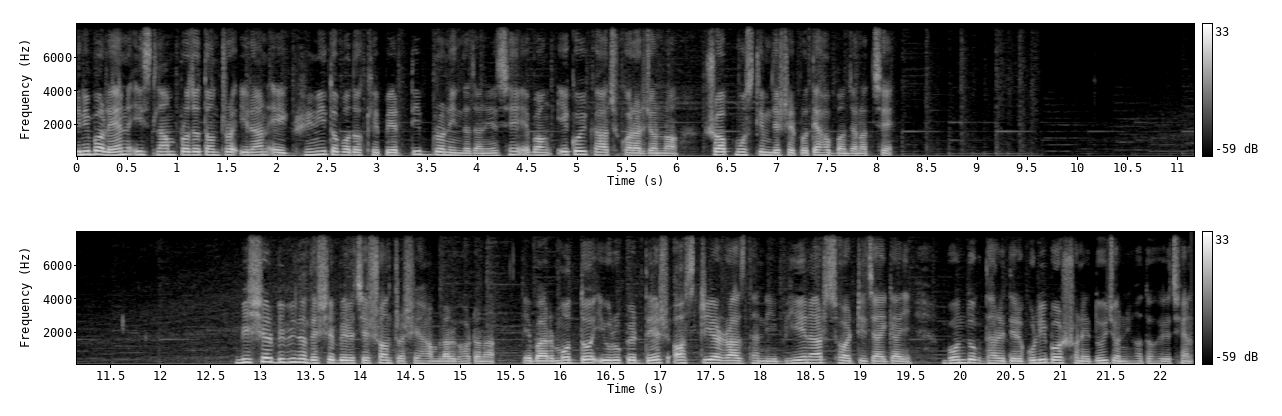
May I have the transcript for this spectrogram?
তিনি বলেন, ইসলাম প্রজাতন্ত্র ইরান এই ঘৃণিত পদক্ষেপের তীব্র নিন্দা জানিয়েছে এবং একই কাজ করার জন্য সব মুসলিম দেশের প্রতি আহ্বান জানাচ্ছে। বিশ্বের বিভিন্ন দেশে বেড়েছে সন্ত্রাসী হামলার ঘটনা। এবার মধ্য ইউরোপের দেশ অস্ট্রিয়ার রাজধানী ভিয়েনার ছয়টি জায়গায় বন্দুকধারীদের গুলিবর্ষণে দুইজন নিহত হয়েছেন।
